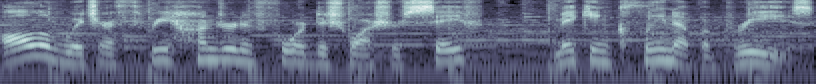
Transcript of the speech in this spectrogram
all of which are 304 dishwasher safe, making cleanup a breeze.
